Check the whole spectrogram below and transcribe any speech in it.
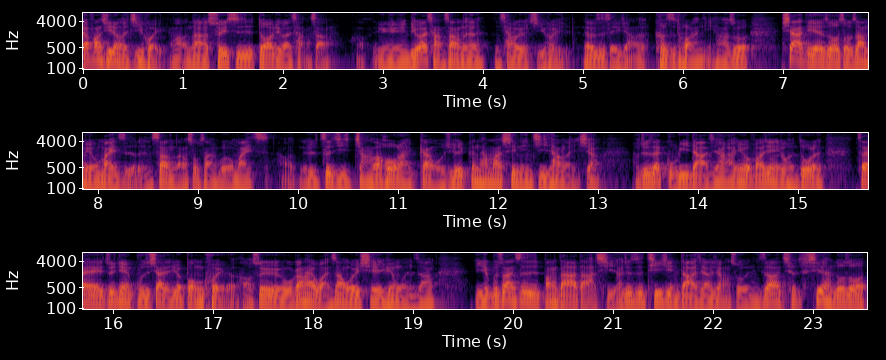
要放弃任何机会啊！那随时都要留在场上啊，因为留在场上呢，你才会有机会。那个是谁讲的？科斯托兰尼。他说，下跌的时候手上没有麦子的人，上涨手上也不会有麦子。好，那就这集讲到后来干，我觉得跟他妈心灵鸡汤很像。我就是在鼓励大家，因为我发现有很多人在最近的股市下跌就崩溃了。好，所以我刚才晚上我也写一篇文章，也不算是帮大家打气啊，就是提醒大家讲说，你知道，其实很多时候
